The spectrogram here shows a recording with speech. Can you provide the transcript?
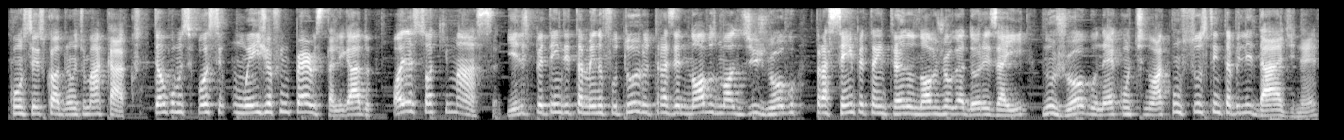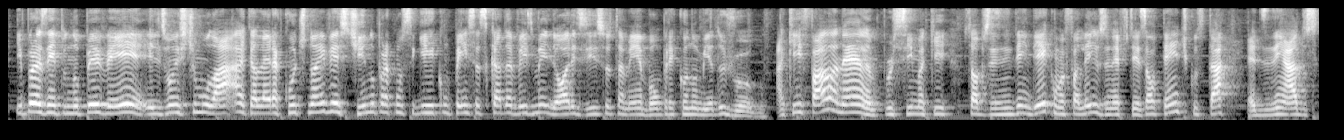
com seu esquadrão de macacos. Então como se fosse um Age of Empires, tá ligado? Olha só que massa. E eles pretendem também no futuro trazer novos modos de jogo para sempre estar tá entrando novos jogadores aí no jogo, né? Continuar com sustentabilidade, né? E por exemplo, no PvE, eles vão estimular a galera a continuar investindo para conseguir recompensas cada vez melhores e isso também é bom para economia do jogo. Aqui fala, né, por cima aqui, só para vocês entender, como eu falei, os NFTs autênticos, tá? É desenhados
